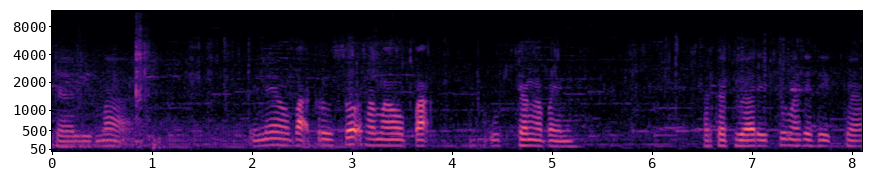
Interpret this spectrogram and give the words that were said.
Ada lima. Ini opak kerusuk sama opak udang apa ini? Harga 2000 masih tiga.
